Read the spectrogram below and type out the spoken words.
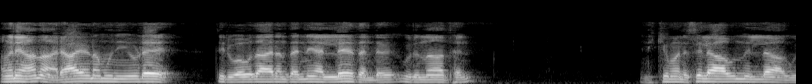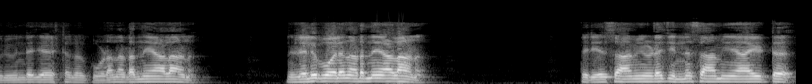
അങ്ങനെ ആ നാരായണ മുനിയുടെ തിരുവവതാരം തന്നെയല്ലേ തന്റെ ഗുരുനാഥൻ? എനിക്ക് മനസ്സിലാവുന്നില്ല. ഗുരുവിന്റെ ജ്യേഷ്ഠകൾ കൂടെ നടന്നയാളാണ്. നിഴൽ പോലെ നടന്നയാളാണ്. പെരിയസ്വാമിയുടെ ചിഹ്നസ്വാമിയായിട്ട്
